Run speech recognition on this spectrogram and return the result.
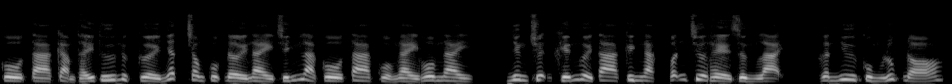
Cô ta cảm thấy thứ nực cười nhất trong cuộc đời này chính là cô ta của ngày hôm nay, nhưng chuyện khiến người ta kinh ngạc vẫn chưa hề dừng lại. Gần như cùng lúc đó,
